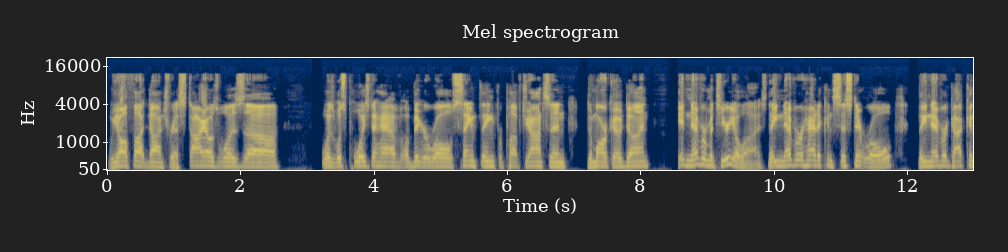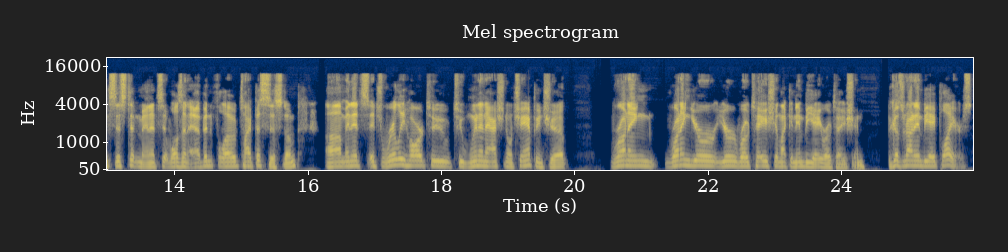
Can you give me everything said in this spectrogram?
We all thought Dontrez Styles was uh was was poised to have a bigger role. Same thing for Puff Johnson, D'Marco Dunn. It never materialized. They never had a consistent role. They never got consistent minutes. It was an ebb and flow type of system, um, and it's it's really hard to to win a national championship running running your your rotation like an NBA rotation because they're not NBA players.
